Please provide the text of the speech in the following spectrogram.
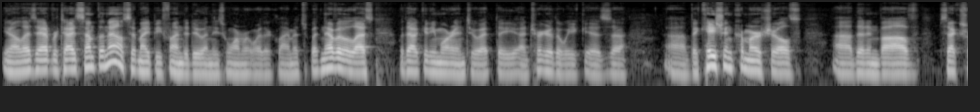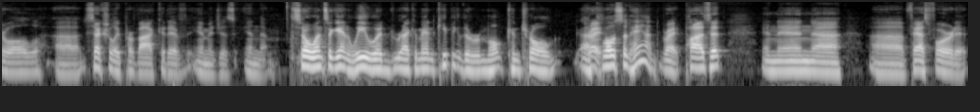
you know, let's advertise something else that might be fun to do in these warmer weather climates. But nevertheless, without getting more into it, the uh, trigger of the week is uh, uh, vacation commercials uh, that involve sexual, uh, sexually provocative images in them. So once again, we would recommend keeping the remote control uh, Right. close at hand, Right. Pause it, and then uh, uh, fast forward it,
